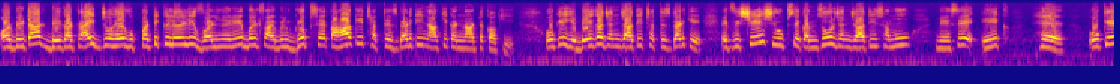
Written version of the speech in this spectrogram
और बेटा बेगा ट्राइब जो है वो पर्टिकुलरली वर्नरेबल ट्राइबल ग्रुप है। कहा कि छत्तीसगढ़ की, ना कि कर्नाटका की। ओके ये बेगा जनजाति छत्तीसगढ़ के एक विशेष रूप से कमज़ोर जनजाति समूह में से एक है। ओके?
